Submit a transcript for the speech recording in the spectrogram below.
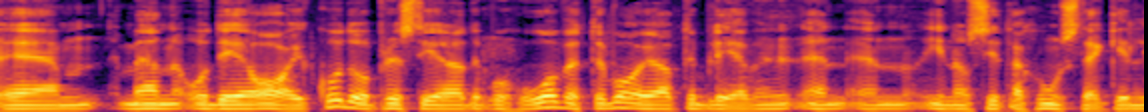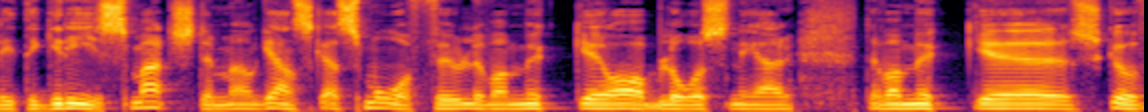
Ehm, men, och det AIK då presterade på Hovet, det var ju att det blev en, en, en inom citationstecken, lite grismatch. Det var ganska småful, det var mycket avblåsningar, det var mycket skuff,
